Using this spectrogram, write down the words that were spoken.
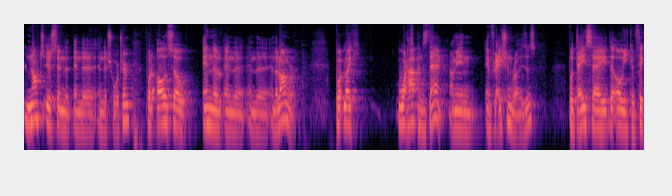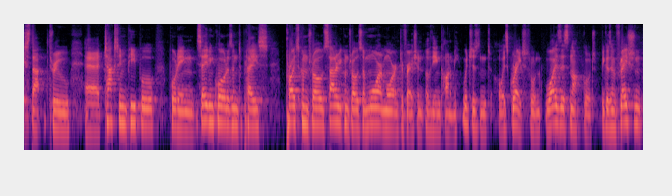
not just in the in the in the short term, but also in the in the in the in the long run. But like, what happens then? I mean, inflation rises. But they say that oh, you can fix that through uh, taxing people, putting saving quotas into place, price controls, salary controls, so more and more integration of the economy, which isn't always great. So why is this not good? Because inflation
